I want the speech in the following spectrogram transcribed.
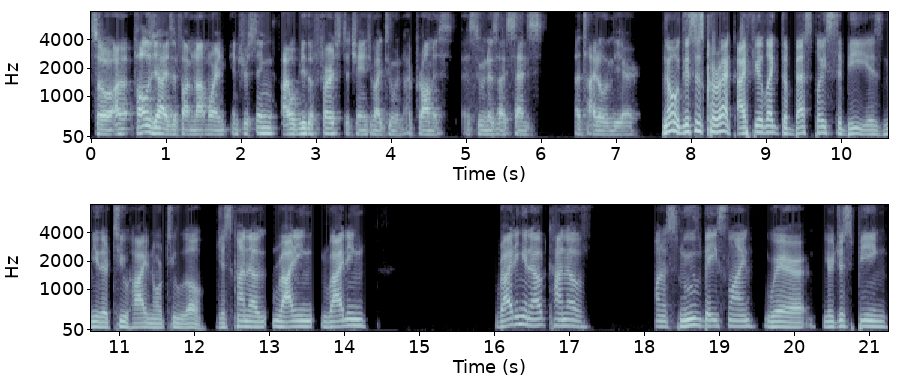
so I apologize if I'm not more interesting. I will be the first to change my tune. I promise. As soon as I sense a title in the air. No, this is correct. I feel like the best place to be is neither too high nor too low. Just kind of riding, riding, riding it out, kind of on a smooth baseline where you're just being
